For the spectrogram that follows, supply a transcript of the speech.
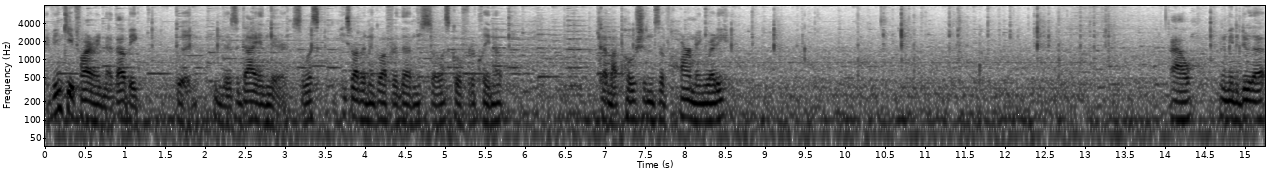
If you can keep firing that, that'll be good. There's a guy in there, so let's. He's probably gonna go after them. So let's go for the cleanup. Got my potions of harming ready. Ow! Didn't mean to do that.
